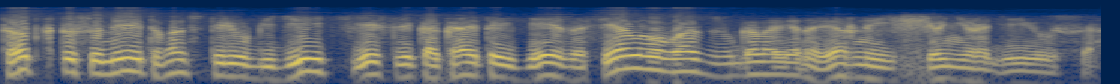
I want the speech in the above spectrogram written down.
Тот, кто сумеет вас переубедить, если какая-то идея засела у вас в голове, наверное, еще не родился.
